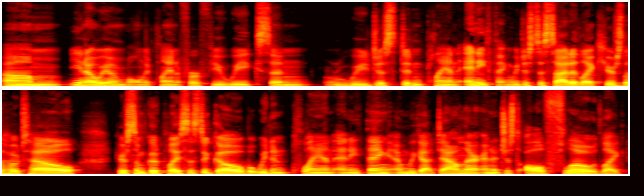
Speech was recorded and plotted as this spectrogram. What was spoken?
um, you know we only planned it for a few weeks, and we just didn't plan anything. We just decided like here's the hotel, here's some good places to go, but we didn't plan anything. And we got down there and it just all flowed. Like it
